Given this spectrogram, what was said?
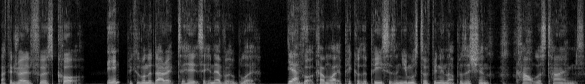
like a dreaded first cut? Mhm. Because when the director hits it inevitably, yeah. you've got to kind of like pick up the pieces, and you must have been in that position countless times.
